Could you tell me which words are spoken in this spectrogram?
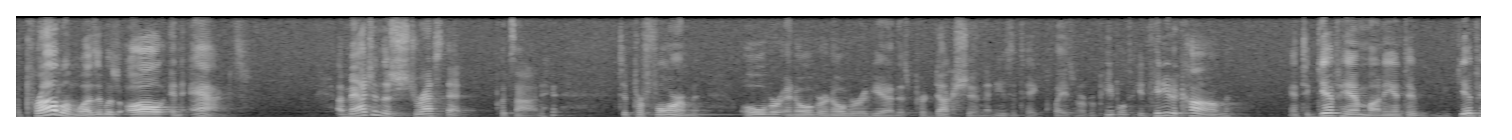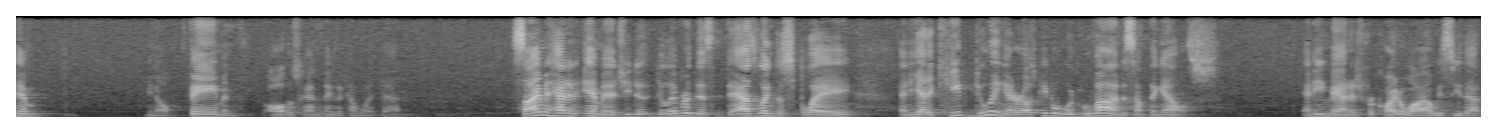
The problem was it was all an act. Imagine the stress that puts on to perform over and over and over again this production that needs to take place in order for people to continue to come and to give him money and to give him you know fame and all those kinds of things that come with that. Simon had an image. He de- delivered this dazzling display, and he had to keep doing it, or else people would move on to something else. And he managed for quite a while. We see that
